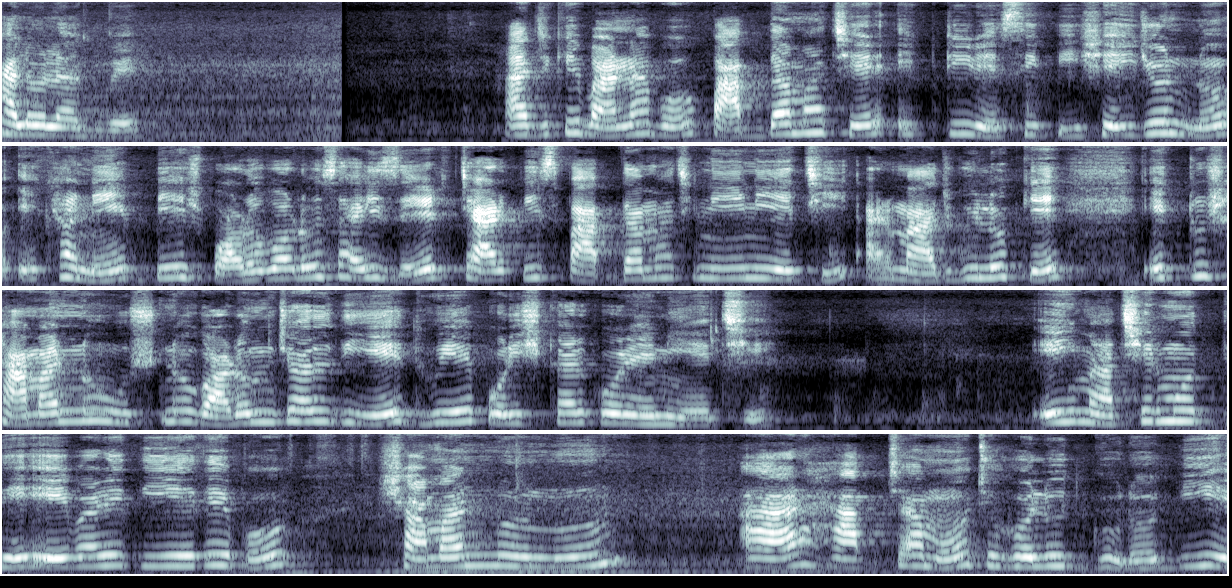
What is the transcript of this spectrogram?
ভালো লাগবে। আজকে বানাবো পাবদা মাছের একটি রেসিপি সেই জন্য এখানে বেশ বড় বড় সাইজের চার পিস পাবদা মাছ নিয়ে নিয়েছি আর মাছগুলোকে একটু সামান্য উষ্ণ গরম জল দিয়ে ধুয়ে পরিষ্কার করে নিয়েছি। এই মাছের মধ্যে এবারে দিয়ে দেব সামান্য নুন আর হাফ চামচ হলুদ গুঁড়ো দিয়ে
